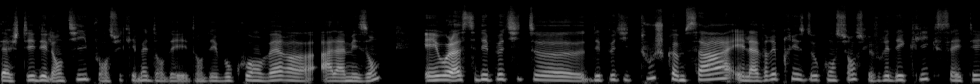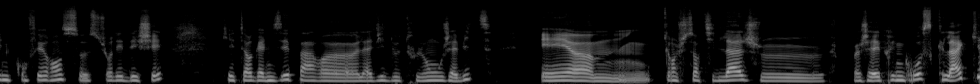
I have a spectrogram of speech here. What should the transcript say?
d'acheter des lentilles pour ensuite les mettre dans des, dans des bocaux en verre à la maison. Et voilà, c'est des petites, des petites touches comme ça. Et la vraie prise de conscience, le vrai déclic, ça a été une conférence sur les déchets qui été organisée par la ville de Toulon où j'habite. Et quand je suis sortie de là, j'avais pris une grosse claque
